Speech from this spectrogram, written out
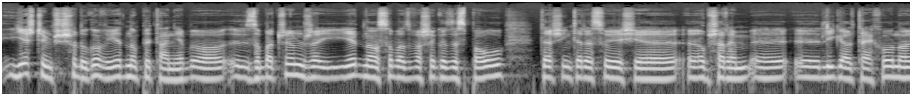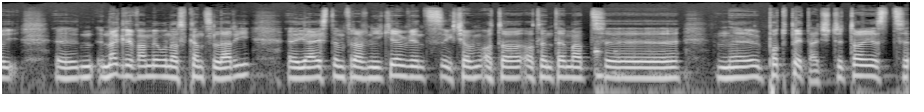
Jeszcze mi przyszło do głowy jedno pytanie, bo zobaczyłem, że jedna osoba z waszego zespołu też interesuje się obszarem e, e, legal techu. No, nagrywamy u nas w kancelarii. Ja jestem prawnikiem, więc chciałbym o, to, o ten temat podpytać. Czy to jest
